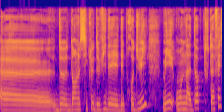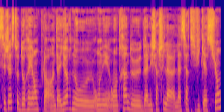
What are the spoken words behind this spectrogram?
euh, de, dans le cycle de vie des, des, produits, mais on adopte tout à fait ces gestes de réemploi. Hein. D'ailleurs, on est en train d'aller chercher la, la, certification.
